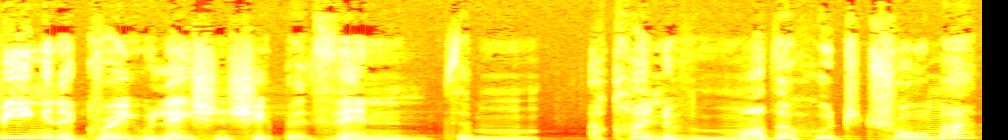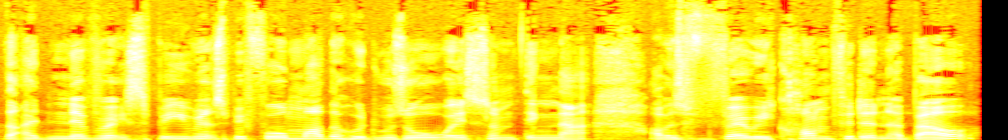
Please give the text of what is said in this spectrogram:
being in a great relationship, but then the a kind of motherhood trauma that I'd never experienced before. Motherhood was always something that I was very confident about.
